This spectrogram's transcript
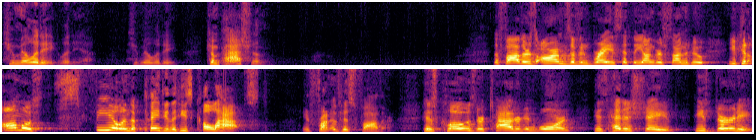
Humility, Lydia. Humility. Compassion. The father's arms of embrace at the younger son, who you can almost feel in the painting that he's collapsed in front of his father. His clothes are tattered and worn. His head is shaved. He's dirty.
